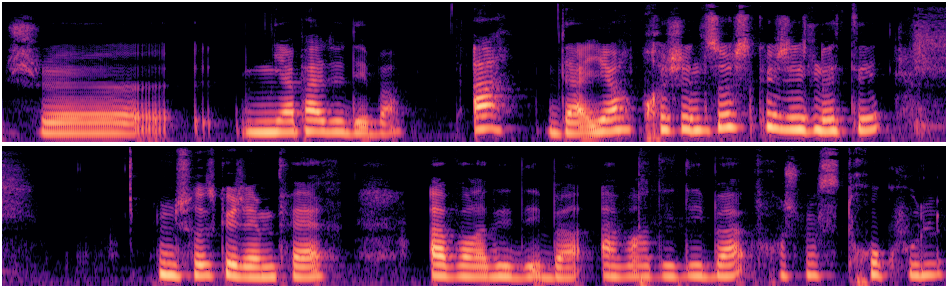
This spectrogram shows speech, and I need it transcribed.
je... il n'y a pas de débat. Ah, d'ailleurs, prochaine chose que j'ai notée, une chose que j'aime faire, avoir des débats. Avoir des débats, franchement, c'est trop cool.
